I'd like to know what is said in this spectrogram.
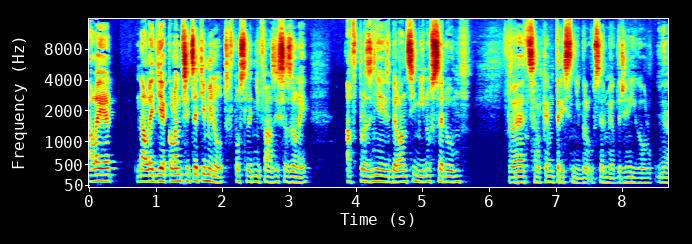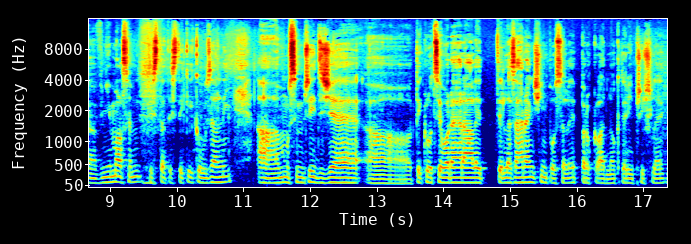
ale je na ledě kolem 30 minut v poslední fázi sezony a v Plzni s bilancí minus 7 to je celkem tristní, byl u sedmi obdržených gólů. Vnímal jsem ty statistiky kouzelný a musím říct, že uh, ty kluci odehráli tyhle zahraniční posily pro Kladno, který přišli,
